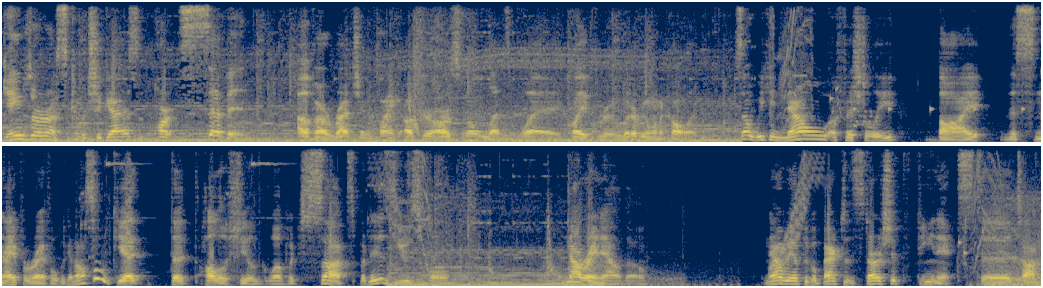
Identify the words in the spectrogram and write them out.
Games R Us coming to you guys with part 7 of our Ratchet and Clank Up Your Arsenal Let's Play, playthrough, whatever you want to call it. So we can now officially buy the sniper rifle. We can also get the Holoshield Glove, which sucks, but it is useful. Not right now, though. Now we have to go back to the Starship Phoenix to talk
